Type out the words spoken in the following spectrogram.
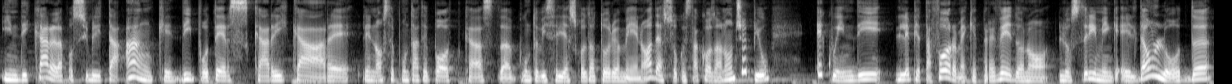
indicare la possibilità anche di poter scaricare le nostre puntate podcast dal punto di vista degli ascoltatori o meno. Adesso questa cosa non c'è più e quindi le piattaforme che prevedono lo streaming e il download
